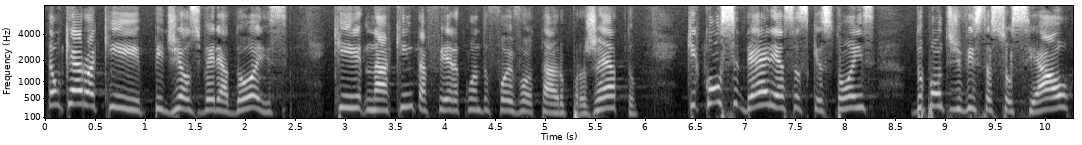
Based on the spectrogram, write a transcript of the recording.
Então, quero aqui pedir aos vereadores que, na quinta-feira, quando foi votar o projeto, que considere essas questões do ponto de vista social,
